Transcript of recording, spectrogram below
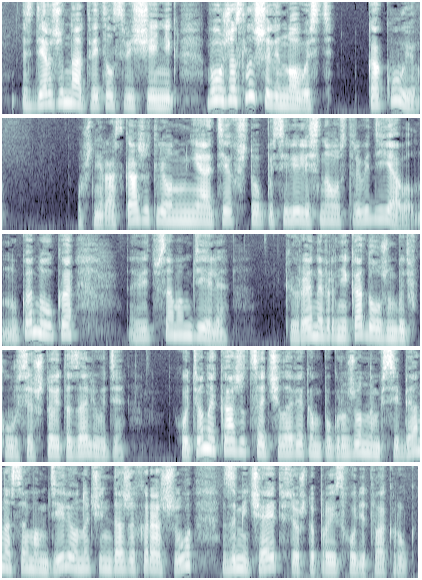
— сдержанно ответил священник. «Вы уже слышали новость?» «Какую?» «Уж не расскажет ли он мне о тех, что поселились на острове Дьявол? Ну-ка, ну-ка. А ведь в самом деле...» Кюре наверняка должен быть в курсе, что это за люди. Хоть он и кажется человеком, погруженным в себя, на самом деле он очень даже хорошо замечает все, что происходит вокруг.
